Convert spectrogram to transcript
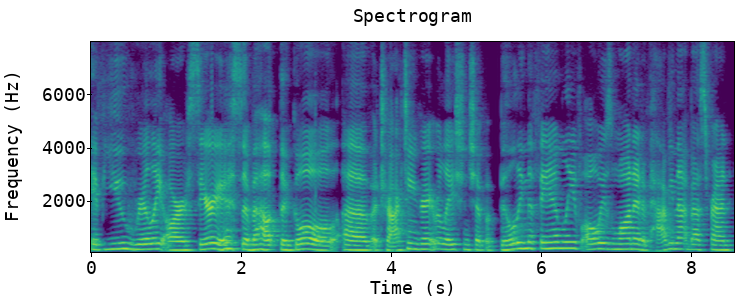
if you really are serious about the goal of attracting a great relationship, of building the family you've always wanted, of having that best friend,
